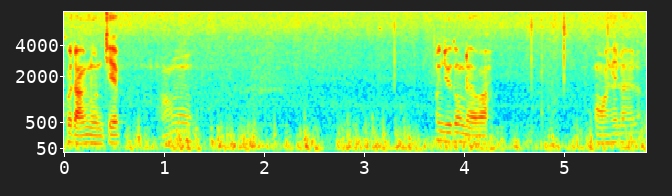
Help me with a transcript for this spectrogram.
กูดังนูนเจ็บเอ้ามันอยู่ตรงไหนวะ อ๋อให้ไล่แล้ว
